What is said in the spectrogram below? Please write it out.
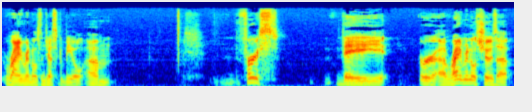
Ryan Reynolds and Jessica Biel. Um, first, they or uh, Ryan Reynolds shows up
